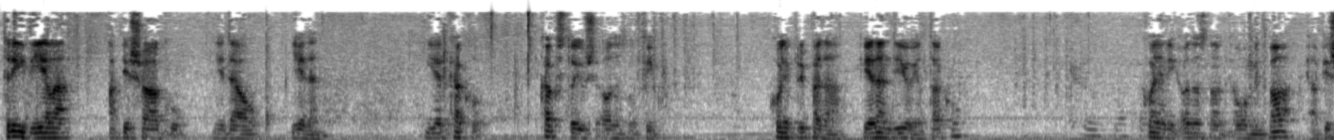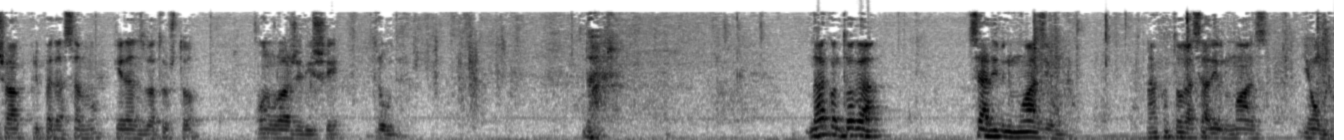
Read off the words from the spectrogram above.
tri dijela, a pješaku je dao jedan. Jer kako, kako stoji uše, odnosno u fiku? Konju pripada jedan dio, je tako? Konjani, odnosno ovom je dva, a pješaku pripada samo jedan, zato što on ulaže više truda. Dobro. Nakon toga Sad ibn Muaz je umro. Nakon toga Sad ibn Muaz je umro.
